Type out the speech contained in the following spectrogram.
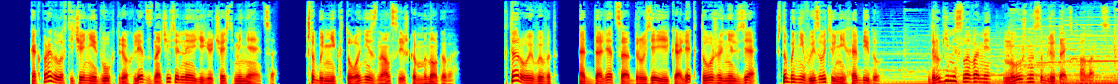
Как правило, в течение двух-трех лет значительная ее часть меняется, чтобы никто не знал слишком многого. Второй вывод. Отдаляться от друзей и коллег тоже нельзя, чтобы не вызвать у них обиду. Другими словами, нужно соблюдать баланс.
